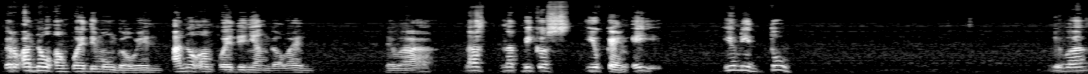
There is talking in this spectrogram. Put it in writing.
Pero ano ang pwede mong gawin? Ano ang pwede niyang gawin? 'Di ba? Not, not because you can, eh, you need to. 'Di ba?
